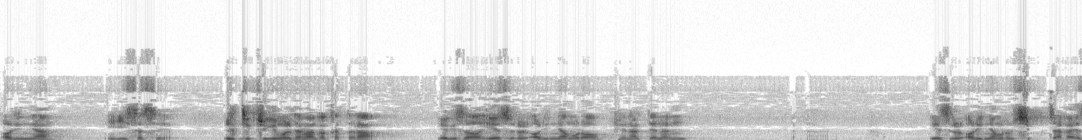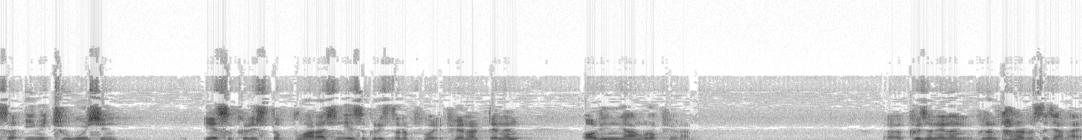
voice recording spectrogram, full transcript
어린 양이 있었어요. 일찍 죽임을 당한 것 같더라. 여기서 예수를 어린 양으로 표현할 때는 예수를 어린 양으로 십자가에서 이미 죽으신 예수 그리스도, 부활하신 예수 그리스도를 표현할 때는 어린 양으로 표현합니다. 어, 그 전에는 그런 단어를 쓰지 않아요.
